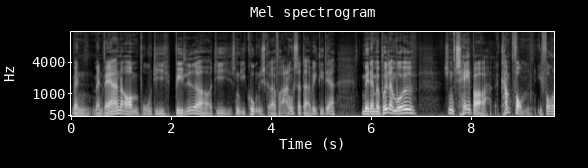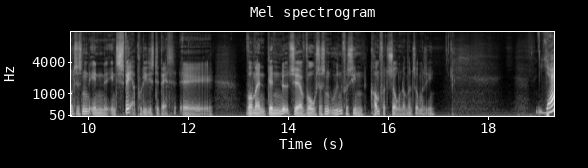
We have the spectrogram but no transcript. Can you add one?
man, man værner om at bruge de billeder og de sådan ikoniske referencer, der er vigtige der, men at man på en eller anden måde sådan taber kampformen i forhold til sådan en, en svær politisk debat, øh, hvor man bliver nødt til at våge sig sådan uden for sin comfort zone, om man så må sige. Ja,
